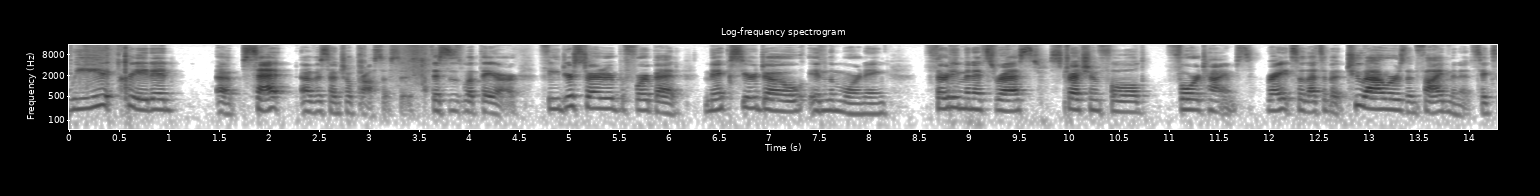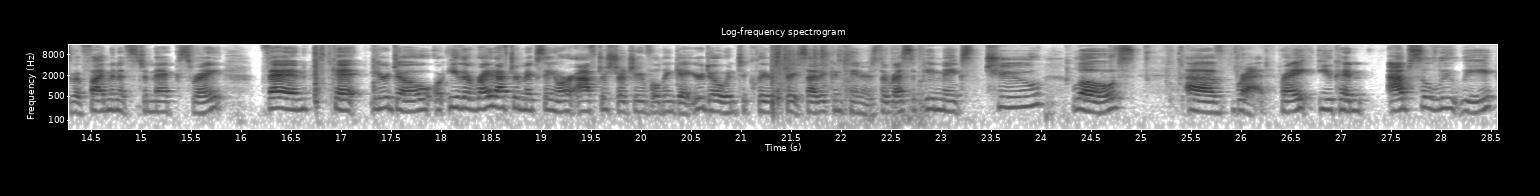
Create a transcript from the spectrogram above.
we created a set of essential processes. This is what they are. Feed your starter before bed. Mix your dough in the morning. 30 minutes rest, stretch and fold four times, right? So that's about two hours and five minutes. Takes about five minutes to mix, right? Then get your dough, or either right after mixing or after stretching and folding, get your dough into clear straight-sided containers. The recipe makes two loaves of bread, right? You can absolutely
